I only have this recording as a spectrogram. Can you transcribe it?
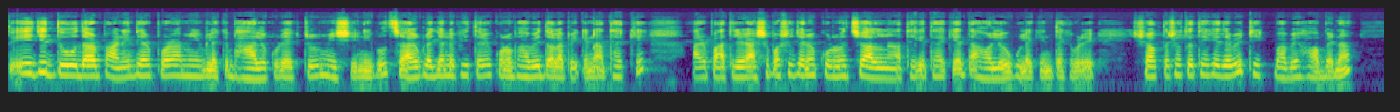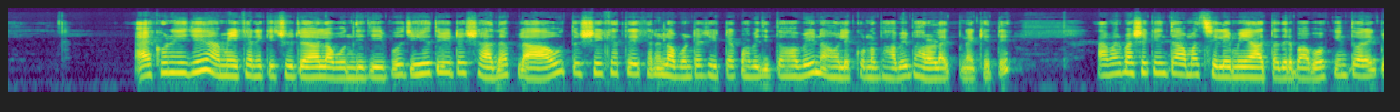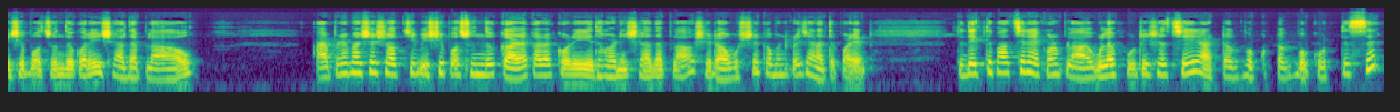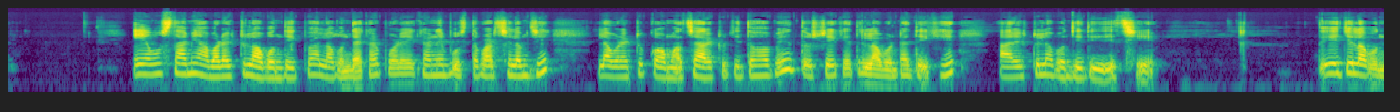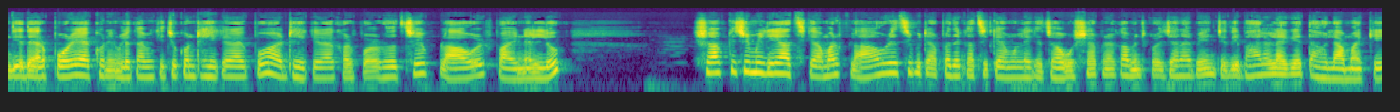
তো এই যে দুধ আর পানি দেওয়ার পর আমি এগুলোকে ভালো করে একটু মিশিয়ে নিব, চালগুলো যেন ভিতরে কোনোভাবেই দলা পেকে না থাকে আর পাতিলের আশেপাশে যেন কোনো চাল না থেকে থাকে, তাহলে ওগুলো কিন্তু একেবারে শক্ত শক্ত থেকে যাবে, ঠিকভাবে হবে না। এখন এই যে আমি এখানে কিছুটা লবণ দিয়ে দিব। যেহেতু এটা সাদা প্লাউ তো সেক্ষেত্রে এখানে লবণটা ঠিকঠাকভাবে দিতে হবে না হলে কোনোভাবেই ভালো লাগবে না খেতে। আমার পাশে কিন্তু আমার ছেলে মেয়ে আর তাদের বাবাও কিন্তু অনেক বেশি পছন্দ করে সাদা প্লাউ আপনার বাসায় সবচেয়ে বেশি পছন্দ কারা কারা করে এ ধরনের সাদা প্লাউ সেটা অবশ্যই কমেন্ট করে জানাতে পারেন। তো দেখতে পাচ্ছেন এখন প্লাউগুলো ফুটে এসেছে, আর টকবক টকবক করতেছে। এই অবস্থা আমি আবার একটু লবণ দেখব। আর লবণ দেখার পরে এখানে বুঝতে পারছিলাম যে লবণ একটু কম আছে, আর একটু দিতে হবে। তো সেই ক্ষেত্রে লবণটা দেখে আর একটু লবণ দিয়ে দিয়েছি। তো এই যে লবণ দিয়ে দেওয়ার পরে এখন এগুলোকে আমি কিছুক্ষণ ঢেকে রাখব। আর ঢেকে রাখার পর হচ্ছে ফ্লাওয়ার ফাইনাল লুক সব কিছু মিলিয়ে আজকে আমার ফ্লাওয়ার রেসিপিটা আপনাদের কাছে কেমন লেগেছে অবশ্যই আপনারা কমেন্ট করে জানাবেন। যদি ভালো লাগে তাহলে আমাকে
